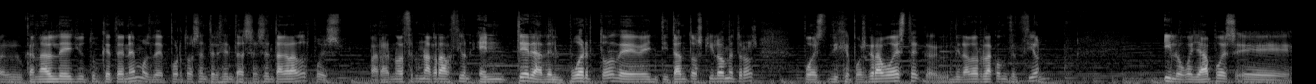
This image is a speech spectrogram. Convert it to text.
el canal de YouTube que tenemos de puertos en 360 grados, pues para no hacer una grabación entera del puerto de veintitantos kilómetros, pues dije, pues grabo este, el mirador de la Concepción, y luego ya pues eh,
